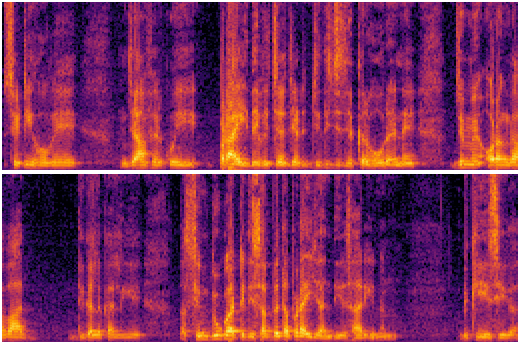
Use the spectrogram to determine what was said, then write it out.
ਸਿਟੀ ਹੋਵੇ, ਜਾਂ ਫਿਰ ਕੋਈ ਪੜ੍ਹਾਈ ਦੇ ਵਿੱਚ ਜਿਹੜੇ, ਜਿਹਦੀ 'ਚ ਜ਼ਿਕਰ ਹੋ ਰਹੇ ਨੇ, ਜਿਵੇਂ ਔਰੰਗਾਬਾਦ ਦੀ ਗੱਲ ਕਰ ਲਈਏ, ਤਾਂ ਸਿੰਧੂ ਘਾਟੀ ਦੀ ਸਭਿਅਤਾ ਪੜ੍ਹਾਈ ਜਾਂਦੀ ਹੈ ਸਾਰੀ ਇਹਨਾਂ ਨੂੰ, ਵੀ ਕੀ ਸੀਗਾ,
